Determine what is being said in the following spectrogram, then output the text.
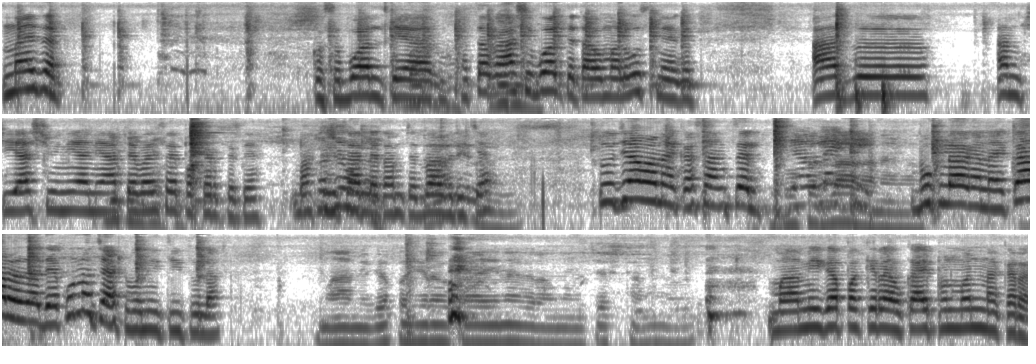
नाही जात. कसं बोलते आता का अशी बोलते अहो मला उसण्यागत आज अं, आमची अश्विनी आणि आत्याबाई स्वयंपाक करते त्या. भाकरी चालल्यात आमच्यात बाजरीच्या. तू जेवा नाही का सांग चल. भूक लागा नाही का रे दाद्या? कोणाची आठवण येते तुला? मामी गप्पा काय ना करा मग चेष्टा नाही. मग आम्ही गप्पा राव काय पण म्हण ना करा.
